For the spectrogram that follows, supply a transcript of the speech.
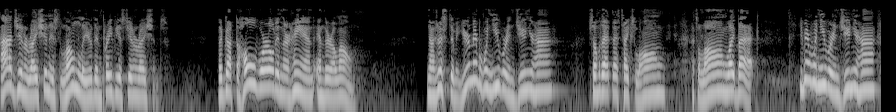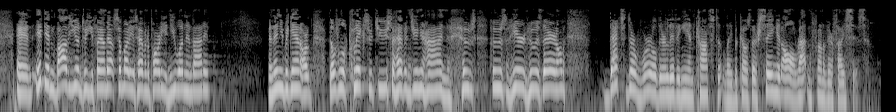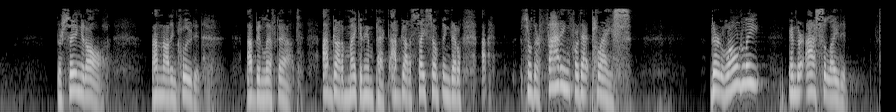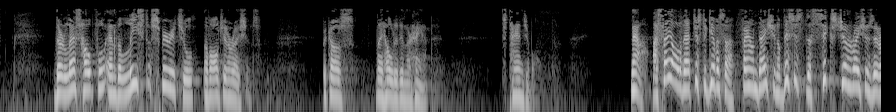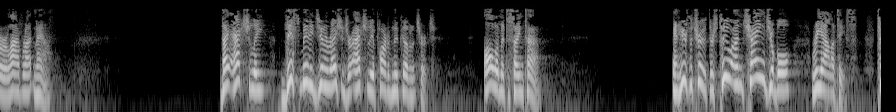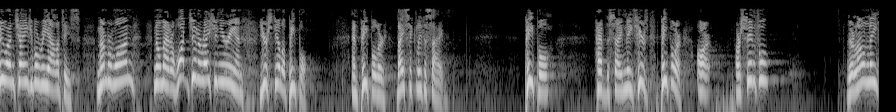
our generation is lonelier than previous generations. They've got the whole world in their hand and they're alone. Now, listen to me. You remember when you were in junior high? Some of that that takes long. That's a long way back. You remember when you were in junior high and it didn't bother you until you found out somebody was having a party and you wasn't invited? And then you began, or those little cliques that you used to have in junior high, and who's who's here and who is there, and all. That's their world they're living in constantly because they're seeing it all right in front of their faces. They're seeing it all. I'm not included. I've been left out. I've got to make an impact. I've got to say something that'll. I, so they're fighting for that place. They're lonely and they're isolated. They're less hopeful and the least spiritual of all generations because they hold it in their hand. It's tangible. Now, I say all of that just to give us a foundation of this is the six generations that are alive right now. They actually, this many generations are actually a part of New Covenant Church. All of them at the same time. And here's the truth. There's two unchangeable realities. Two unchangeable realities. Number one, no matter what generation you're in, you're still a people. And people are basically the same. People have the same needs. Here's, people are, are, are sinful. They're lonely.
